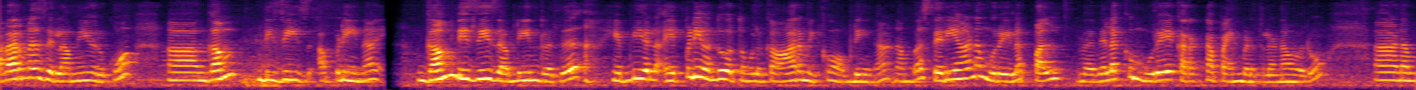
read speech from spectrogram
அவேர்னஸ் எல்லாமே இருக்கும். கம் டிசீஸ் அப்படின்னா கம் டிசீஸ் அப்படின்றது எப்படி எல்லாம் எப்படி வந்து ஒருத்தவங்களுக்கு ஆரம்பிக்கும் அப்படின்னா நம்ம சரியான முறையில் பல் விளக்கும் முறையை கரெக்டாக பயன்படுத்தலைன்னா வரும். நம்ம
